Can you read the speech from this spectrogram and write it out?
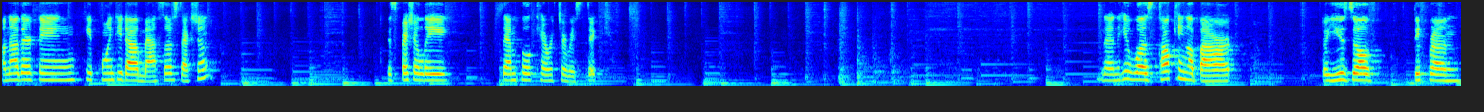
another thing he pointed out method section, especially sample characteristic. Then he was talking about the use of different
